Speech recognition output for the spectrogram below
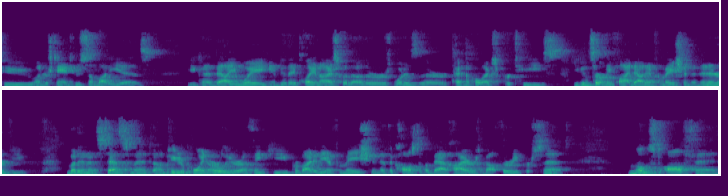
to understand who somebody is. You can evaluate, you know, do they play nice with others? What is their technical expertise? You can certainly find out information in an interview. But in an assessment, um, to your point earlier, I think you provided the information that the cost of a bad hire is about 30%. Most often,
